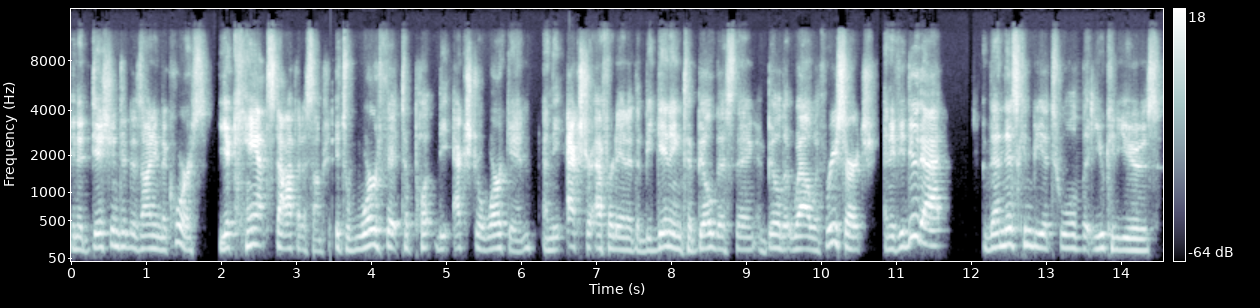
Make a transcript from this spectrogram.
in addition to designing the course, you can't stop at assumption. It's worth it to put the extra work in and the extra effort in at the beginning to build this thing and build it well with research. And if you do that, then this can be a tool that you can use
